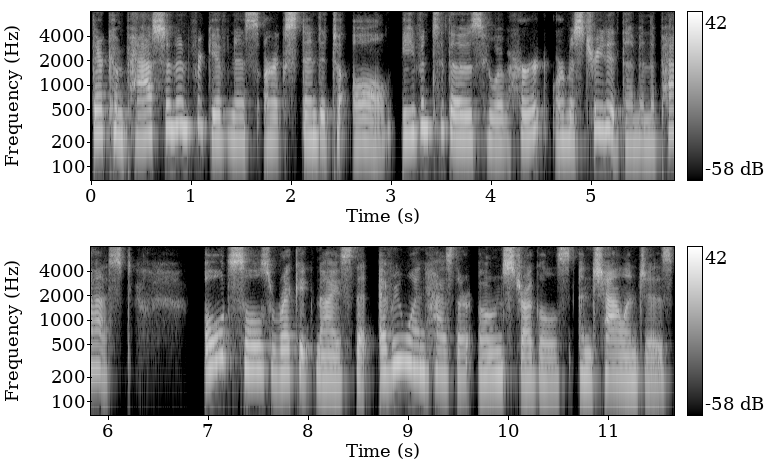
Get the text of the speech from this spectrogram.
their compassion and forgiveness are extended to all, even to those who have hurt or mistreated them in the past. Old souls recognize that everyone has their own struggles and challenges,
